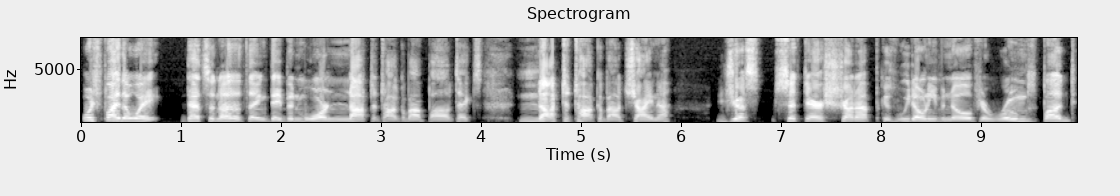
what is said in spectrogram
which by the way, that's another thing. They've been warned not to talk about politics, not to talk about China. Just sit there, shut up, because we don't even know if your room's bugged.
